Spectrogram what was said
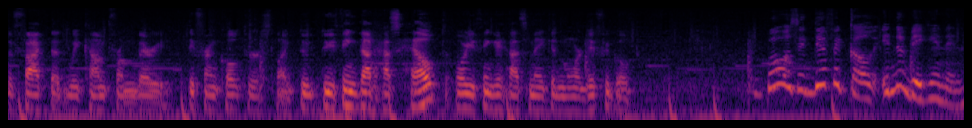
the fact that we come from very different cultures? Like, do, do you think that has helped, or you think it has made it more difficult? Both it's difficult in the beginning,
